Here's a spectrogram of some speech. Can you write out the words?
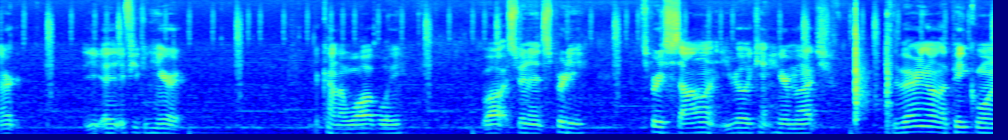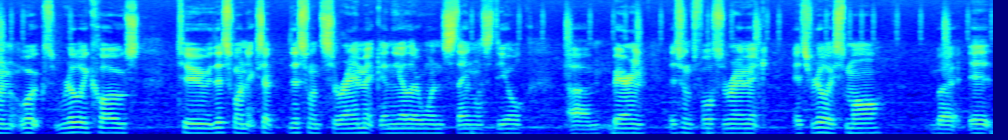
they're if you can hear it they're kind of wobbly. While it's spinning it's pretty it's pretty silent. You really can't hear much. The bearing on the pink one looks really close to this one except this one's ceramic and the other one's stainless steel um, bearing. This one's full ceramic it's really small but it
